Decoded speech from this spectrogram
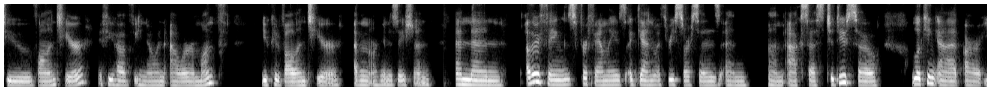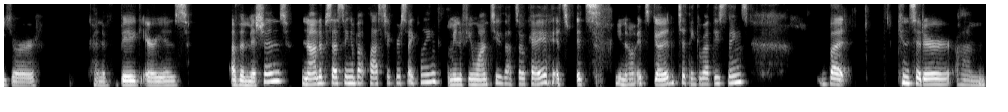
to volunteer. If you have, you know, an hour a month, you could volunteer at an organization. And then other things for families, again, with resources and um, access to do so, looking at our your kind of big areas of emissions not obsessing about plastic recycling. I mean if you want to that's okay. It's it's you know it's good to think about these things. But consider um,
